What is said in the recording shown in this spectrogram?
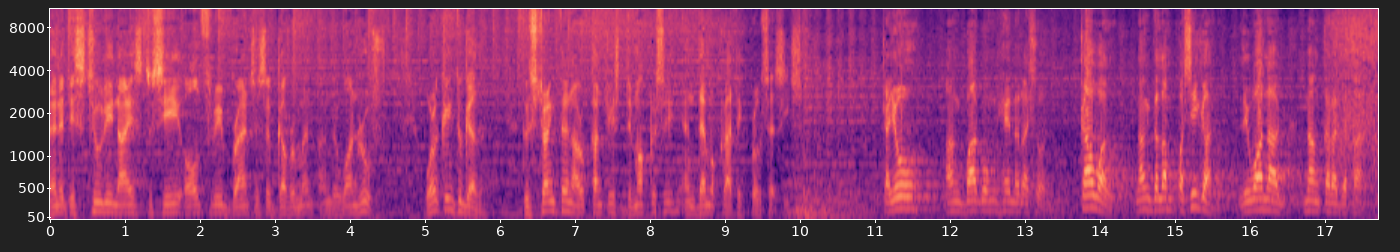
And it is truly nice to see all three branches of government under one roof, working together to strengthen our country's democracy and democratic processes. Kayo ang bagong henerasyon. Kawal ng dalampasigan, liwanag ng karagatan.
